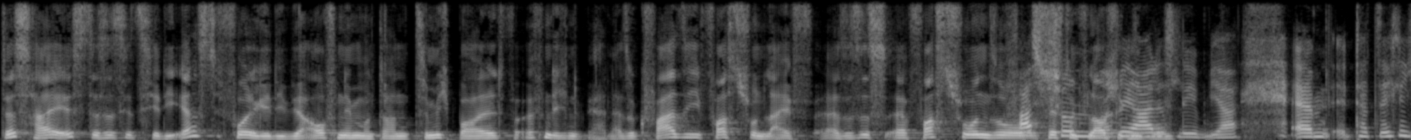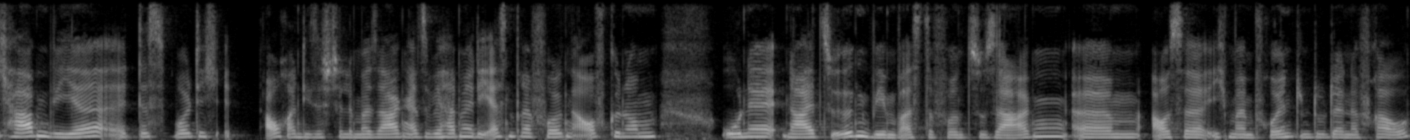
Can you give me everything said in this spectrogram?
Das heißt, das ist jetzt hier die erste Folge, die wir aufnehmen und dann ziemlich bald veröffentlichen werden. Also quasi fast schon live. Also es ist äh, fast schon so Fast fest schon und flauschig. reales Leben, ja. Ähm, tatsächlich haben wir, äh, das wollte ich auch an dieser Stelle mal sagen, also wir haben ja die ersten drei Folgen aufgenommen, ohne nahezu irgendwem was davon zu sagen, ähm, außer ich meinem Freund und du deiner Frau.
